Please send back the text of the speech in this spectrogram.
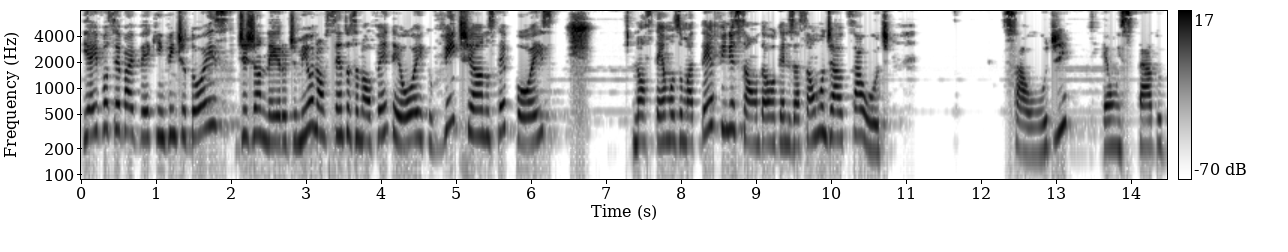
E aí você vai ver que em 22 de janeiro de 1998, 20 anos depois, nós temos uma definição da Organização Mundial de Saúde. Saúde é um estado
